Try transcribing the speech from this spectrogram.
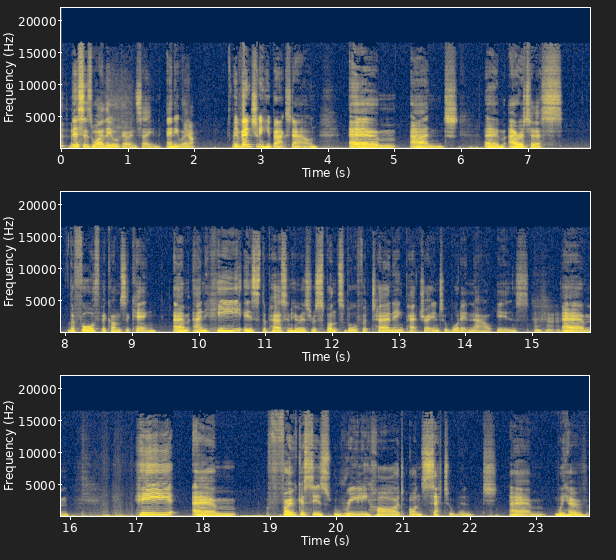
this is why they all go insane. Anyway, Yeah. eventually he backs down, um, and um, Aretas the fourth becomes the king. Um, and he is the person who is responsible for turning Petra into what it now is. Um, he um, focuses really hard on settlement. Um, we have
